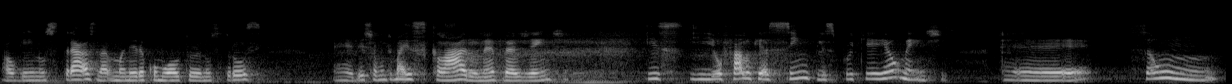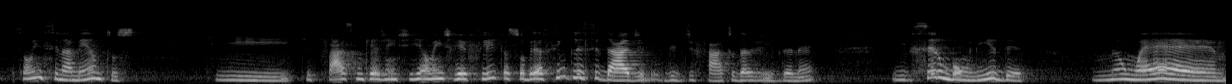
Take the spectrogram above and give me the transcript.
alguém nos traz, da maneira como o autor nos trouxe, é, deixa muito mais claro né, para a gente. E, e, eu falo que é simples porque realmente é, são, são ensinamentos que, que faz com que a gente realmente reflita sobre a simplicidade de, de fato da vida, né? E ser um bom líder não é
